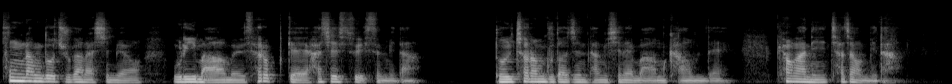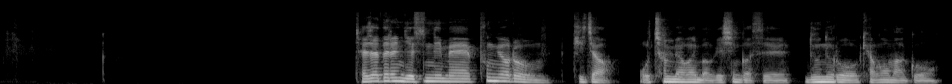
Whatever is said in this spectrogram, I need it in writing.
풍랑도 주관하시며 우리 마음을 새롭게 하실 수 있습니다. 돌처럼 굳어진 당신의 마음 가운데 평안이 찾아옵니다. 제자들은 예수님의 풍요로움, 기적, 5천 명을 먹이신 것을 눈으로 경험하고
